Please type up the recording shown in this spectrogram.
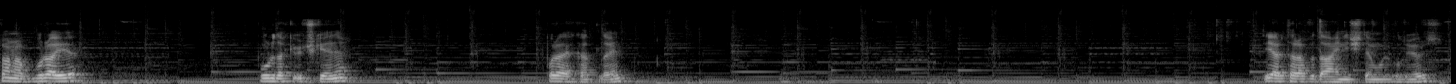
Sonra burayı buradaki üçgeni buraya katlayın. Diğer tarafı da aynı işlemi uyguluyoruz.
